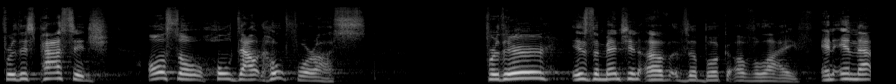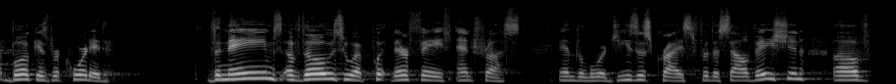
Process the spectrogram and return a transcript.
For this passage also holds out hope for us. For there is the mention of the book of life, and in that book is recorded the names of those who have put their faith and trust in the Lord Jesus Christ for the salvation of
